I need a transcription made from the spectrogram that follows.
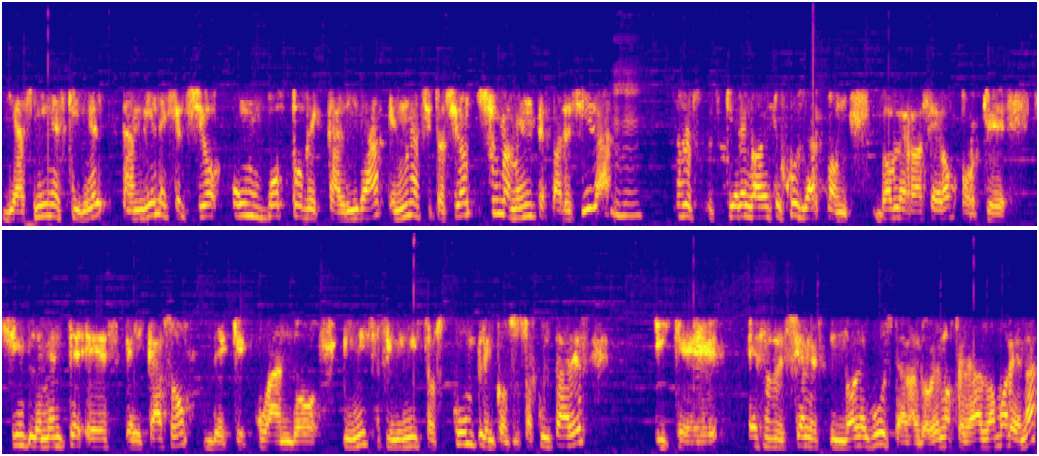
Yasmín Esquivel también ejerció un voto de calidad en una situación sumamente parecida. Entonces quieren nuevamente juzgar con doble rasero porque simplemente es el caso de que cuando ministros y ministros cumplen con sus facultades y que esas decisiones no le gustan al gobierno federal o a Morena,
